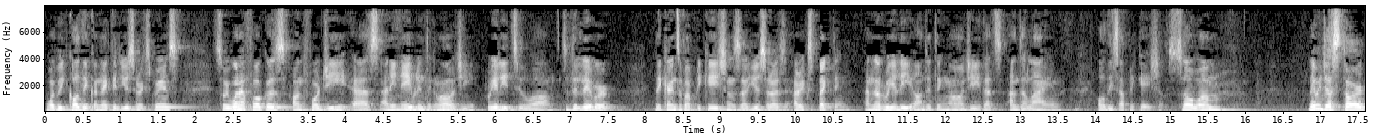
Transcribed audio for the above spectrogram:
what we call the connected user experience. So we want to focus on 4G as an enabling technology, really to uh, to deliver the kinds of applications that users are expecting, and not really on the technology that's underlying all these applications. So um, let me just start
